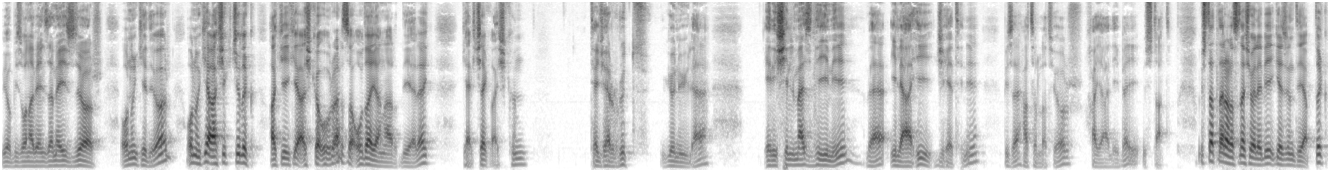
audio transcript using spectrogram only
Diyor, biz ona benzemeyiz diyor. Onunki diyor, onunki aşıkçılık. Hakiki aşka uğrarsa o da yanar diyerek gerçek aşkın tecerrüt yönüyle erişilmezliğini ve ilahi cihetini bize hatırlatıyor Hayali Bey Üstad. Üstadlar arasında şöyle bir gezinti yaptık.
